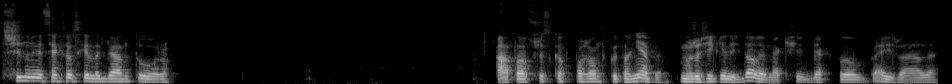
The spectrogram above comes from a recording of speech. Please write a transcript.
trzy nominacje aktorskie dla Grand Tour a to wszystko w porządku, to nie wiem. Może się kiedyś dowiem, jak, się, jak to obejrzę, ale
